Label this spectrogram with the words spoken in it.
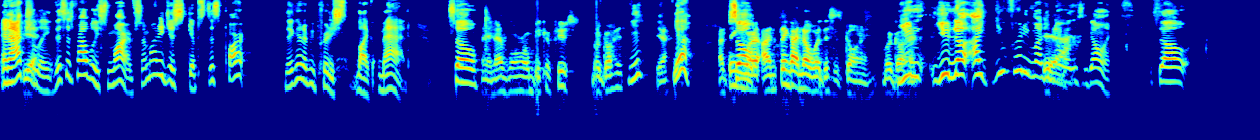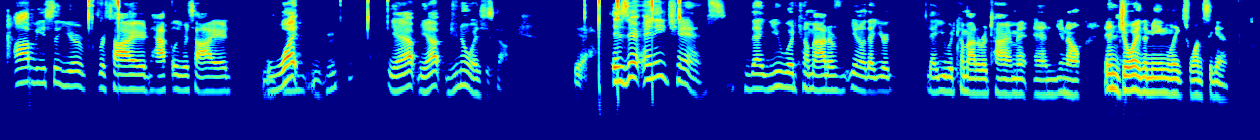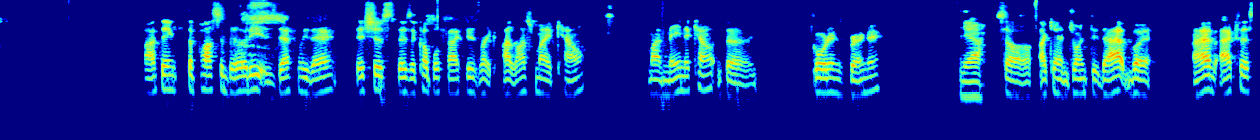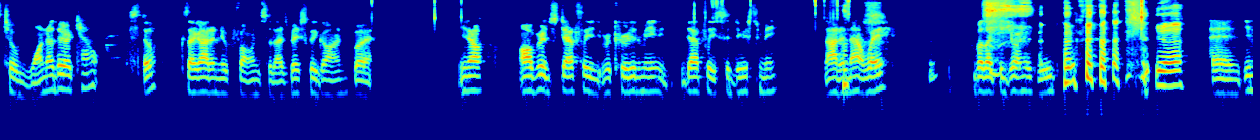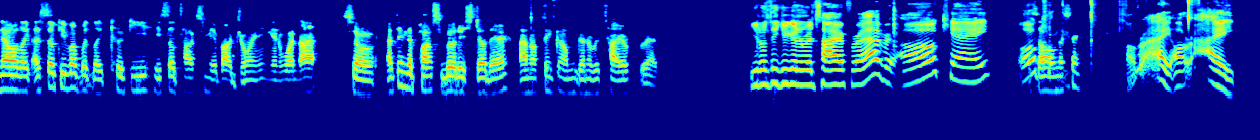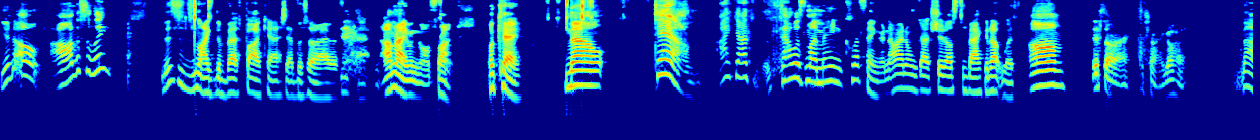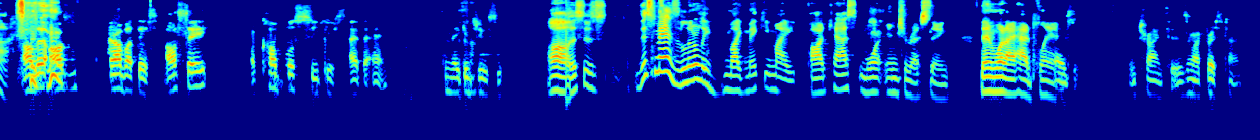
And actually, this is probably smart. If somebody just skips this part, they're gonna be pretty like mad. So And everyone will be confused. But go ahead. Yeah. Yeah. yeah, I think So- I think I know where this is going. But go you you know I you pretty much know where this is going. So obviously you're retired, happily retired. What Mhm. Yep, yep. You know where this is going. Yeah. Is there any chance that you would come out of you know that you're that you would come out of retirement and you know enjoy the meme leagues once again? I think the possibility is definitely there. It's just there's a couple factors. Like I lost my account, my main account, the Gordon's burner, Yeah. so I can't join through that. But I have access to one other account still because I got a new phone, so that's basically gone. But you know, Albridge definitely recruited me, definitely seduced me. Not in that way, but like to join his league. yeah. And you know, like I still keep up with like Cookie. He still talks to me about joining and whatnot. So I think the possibility is still there. I don't think I'm gonna retire forever. You don't think you're gonna retire forever? Okay. That's all I'm Okay. gonna say. All right. All right. You know, honestly, this is like the best podcast episode I've ever had. I'm not even going front. Okay. Now, damn, I got that was my main cliffhanger. Now I don't got shit else to back it up with. Um, It's all right. It's all right. Go ahead. nah. I'll, I'll how about this? I'll say a couple secrets at the end to make it juicy. oh, this is this man's literally like making my podcast more interesting than what I had planned. Thank you. I'm trying to. This is my first time.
